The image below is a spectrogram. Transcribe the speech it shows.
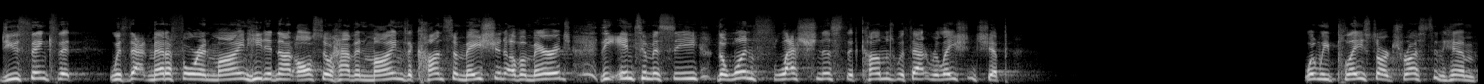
Do you think that with that metaphor in mind, he did not also have in mind the consummation of a marriage, the intimacy, the one fleshness that comes with that relationship? When we placed our trust in him,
